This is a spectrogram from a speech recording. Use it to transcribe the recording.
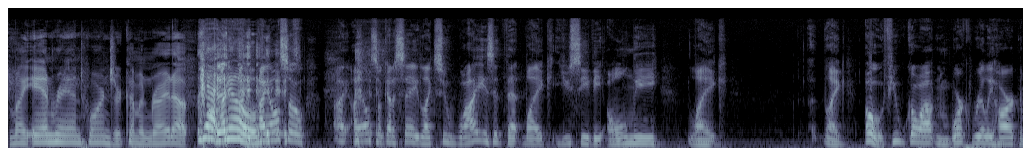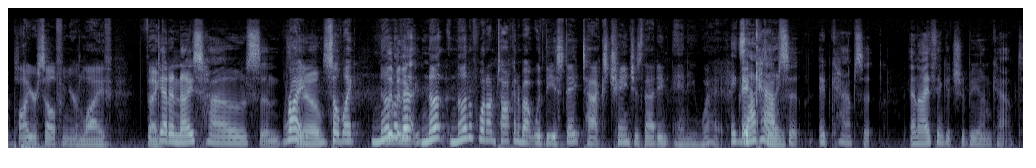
My Ayn Rand horns are coming right up. Yeah, no. I also, I, I also got to say, like, Sue, why is it that like you see the only like, like, oh, if you go out and work really hard and apply yourself in your life, like, Get a nice house and right? You know, so like, none of in a- that, none, none of what I'm talking about with the estate tax changes that in any way. Exactly. It caps it. It caps it. And I think it should be uncapped.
